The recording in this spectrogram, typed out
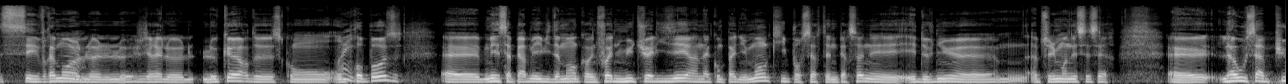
c'est vraiment mmh. le, le, je dirais le, le cœur de ce qu'on oui. propose. Euh, mais ça permet évidemment, encore une fois, de mutualiser un accompagnement qui, pour certaines personnes, est, est devenu euh, absolument nécessaire. Euh, là où ça a pu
